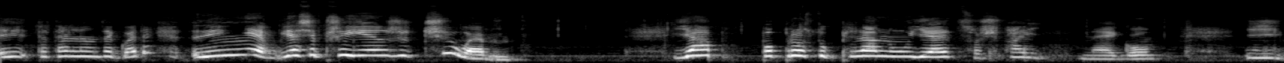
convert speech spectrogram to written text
Y, totalną zagładę? Y, nie, ja się przejężyczyłem. Ja po prostu planuję coś fajnego. I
